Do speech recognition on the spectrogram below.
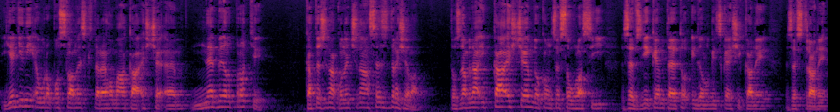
jediný europoslanec, kterého má KSČM, nebyl proti. Kateřina Konečná se zdržela. To znamená, i KSČM dokonce souhlasí se vznikem této ideologické šikany ze strany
